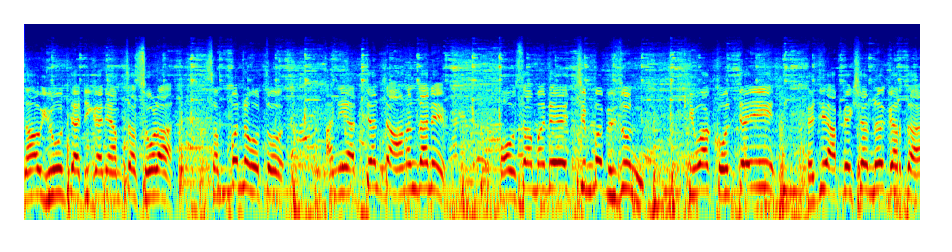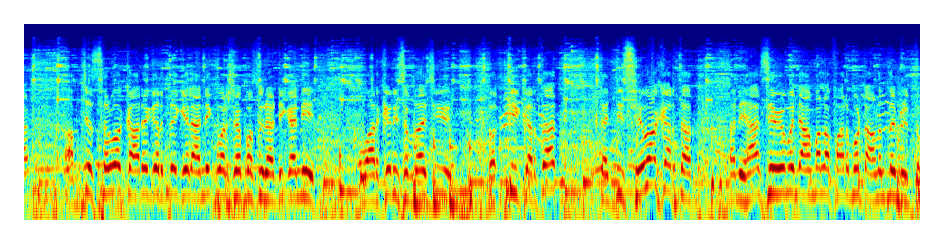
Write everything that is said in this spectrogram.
नाव घेऊन त्या ठिकाणी आमचा सोहळा संपन्न होतो. आणि अत्यंत आनंदाने पावसामध्ये चिंब भिजून किंवा कोणत्याही ह्याची अपेक्षा न करता आमचे सर्व कार्यकर्ते गेल्या अनेक वर्षापासून या ठिकाणी वारकरी समाजाची भक्ती करतात त्यांची सेवा करतात आणि ह्या सेवेमध्ये आम्हाला फार मोठा आनंद मिळतो.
